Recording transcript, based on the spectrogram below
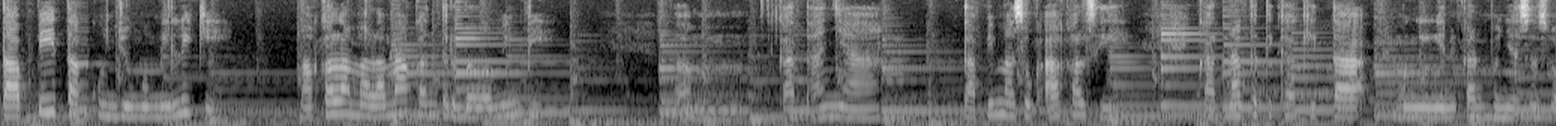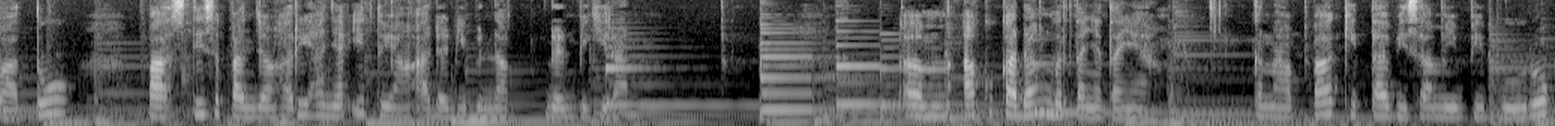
tapi tak kunjung memiliki, maka lama-lama akan terbawa mimpi. Um, katanya, tapi masuk akal sih, karena ketika kita menginginkan punya sesuatu, pasti sepanjang hari hanya itu yang ada di benak dan pikiran. Um, aku kadang bertanya-tanya, kenapa kita bisa mimpi buruk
